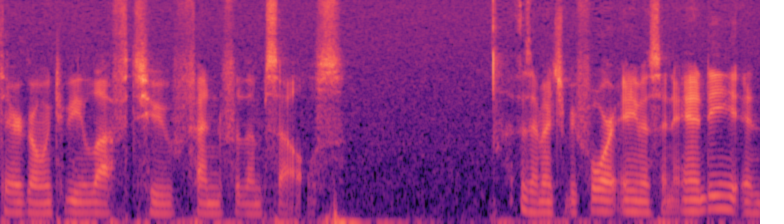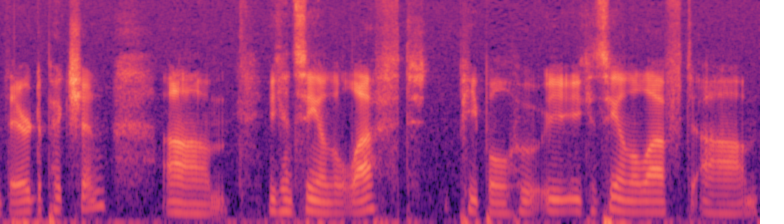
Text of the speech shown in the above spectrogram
they're going to be left to fend for themselves as I mentioned before, Amos and Andy in their depiction. Um, you can see on the left people who you can see on the left um,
